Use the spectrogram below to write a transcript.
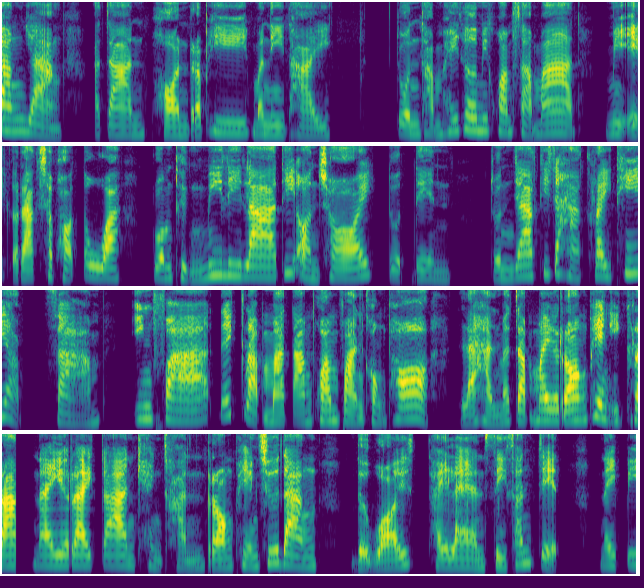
ดังอย่างอาจารย์พรระพีมณีไทย จนทำให้เธอมีความสามารถ มีเอกลักษณ์เฉพาะตัว รวมถึงมีลีลาที่อ่อนช้อย โดดเด่น จนยากที่จะหาใครเทียบ 3. อิงฟ้าได้กลับมาตามความฝันของพ่อ และหันมาจับไมค์ร้องเพลงอีกครั้ง ในรายการแข่งขันร้องเพลงชื่อดัง The Voice Thailand ซีซั่น7 ในปี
